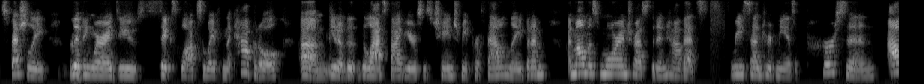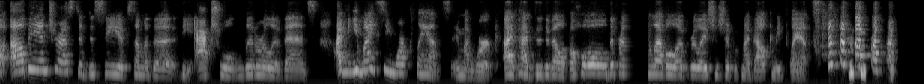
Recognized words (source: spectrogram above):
especially living where i do six blocks away from the capitol um, you know the, the last five years has changed me profoundly but i'm i'm almost more interested in how that's recentered me as a person. I'll, I'll be interested to see if some of the the actual literal events i mean you might see more plants in my work. I've had to develop a whole different level of relationship with my balcony plants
